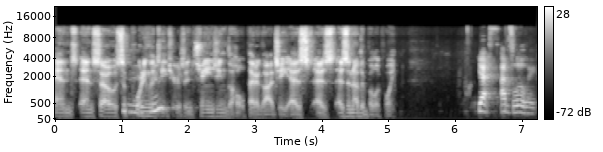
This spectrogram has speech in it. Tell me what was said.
and and so supporting mm-hmm. the teachers and changing the whole pedagogy as as as another bullet point yes absolutely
